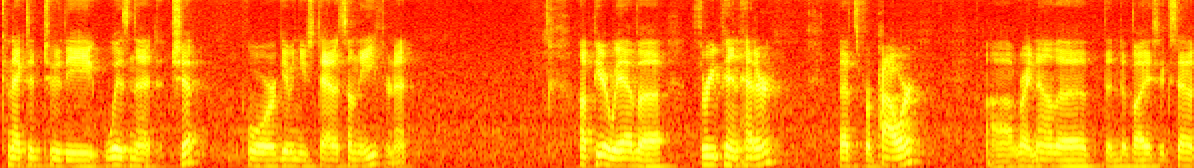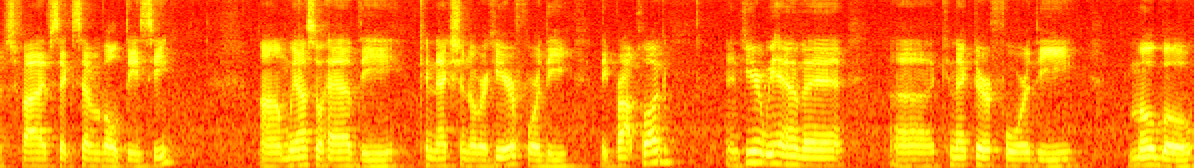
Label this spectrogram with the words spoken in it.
connected to the WIZnet chip for giving you status on the Ethernet. Up here we have a 3-pin header that's for power. Uh, right now the, the device accepts 5, 6, 7 volt DC. Um, we also have the connection over here for the, the prop plug. And here we have a uh, connector for the MOBO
